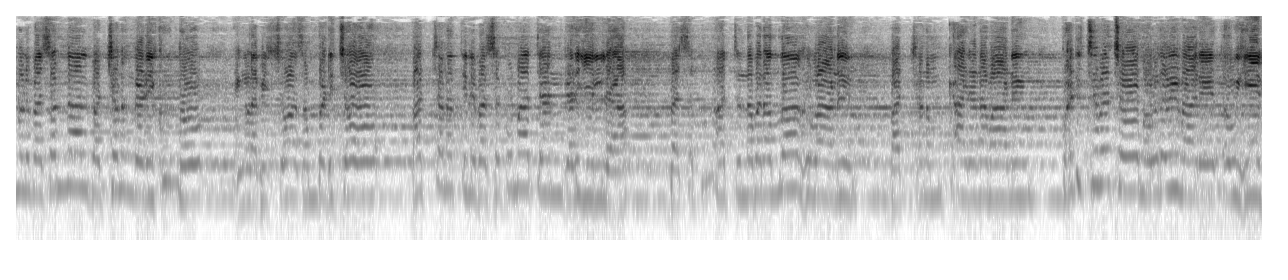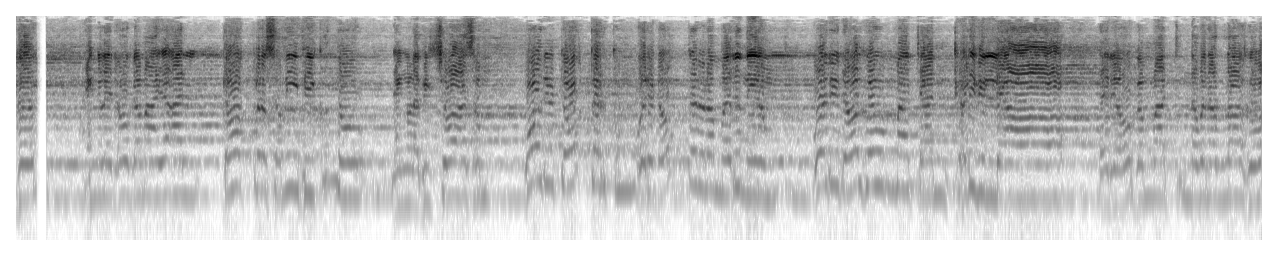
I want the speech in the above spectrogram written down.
ഞങ്ങൾ വിശന്നാൽ ഭക്ഷണം കഴിക്കുന്നു. നിങ്ങളെ വിശ്വാസം പഠിച്ചോ? ഭക്ഷണത്തിന് വിശപ്പ് മാറ്റാൻ കഴിയില്ല. വിശപ്പ് മാറ്റുന്നവൻ അള്ളാഹുവാണ് ഭക്ഷണം കാരണമാണ്. പഠിച്ചു വെച്ചോ മൗലവിമാരെ തൗഹീദ്. ഞങ്ങളെ രോഗമായാൽ ഡോക്ടറെ സമീപിക്കുന്നു. ഞങ്ങളെ വിശ്വാസം ഒരു ഡോക്ടർക്കും ഒരു ഡോക്ടറുടെ മരുന്നിനും ഒരു രോഗവും മാറ്റാൻ കഴിവില്ല. രോഗം മാറ്റുന്നവൻ അള്ളാഹുവ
